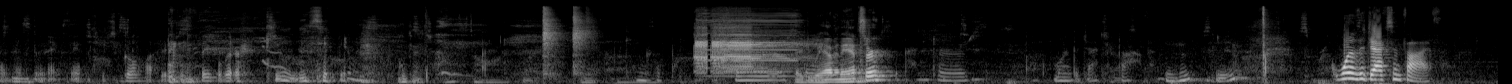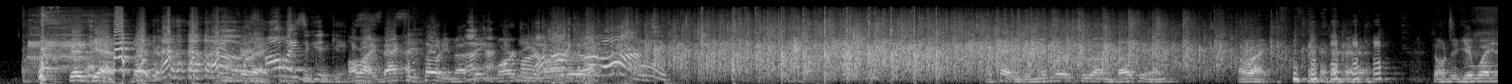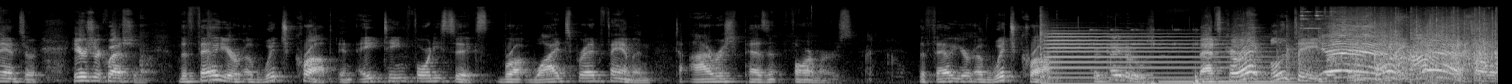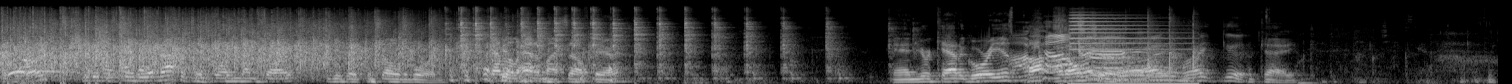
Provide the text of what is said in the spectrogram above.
almost the next answer is God. It's just people that are kings. Okay. Kings of pop. Hey, do we have an answer? One of the Jackson 5 mm-hmm. Mm-hmm. One of the Jackson Five. Good guess, but incorrect. Always a good guess. All right, back to the podium. I think Okay. Margie and All right, Margaret come on. Marge. Okay, remember to um, buzz in. All right. Don't you give away an answer. Here's your question. The failure of which crop in 1846 brought widespread famine to Irish peasant farmers? The failure of which crop? Potatoes. That's correct. Blue team for 10 points. Yes. Control the board. You get to spin the, not for 10 points, I'm sorry. You get the control of the board. Got a little ahead of myself there. And your category is pop, Pop culture. Right, right, good. Okay.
